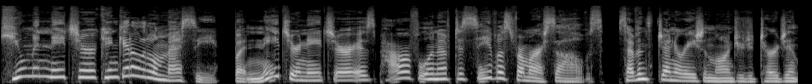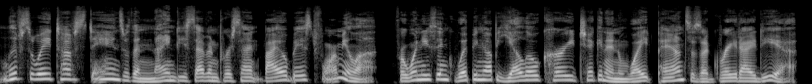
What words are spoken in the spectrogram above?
Human nature can get a little messy, but nature nature is powerful enough to save us from ourselves. Seventh generation laundry detergent lifts away tough stains with a 97% bio based formula. For when you think whipping up yellow curry chicken in white pants is a great idea,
